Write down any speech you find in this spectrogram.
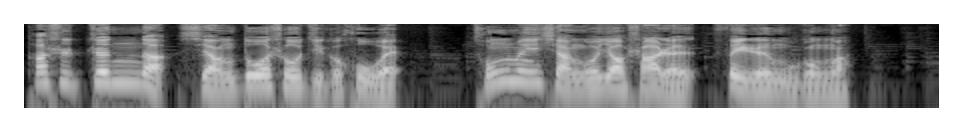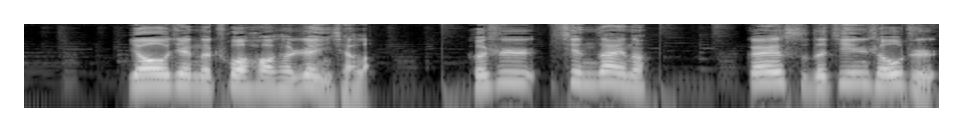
他是真的想多收几个护卫，从没想过要杀人、废人武功啊。妖剑的绰号他认下了，可是现在呢？该死的金手指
